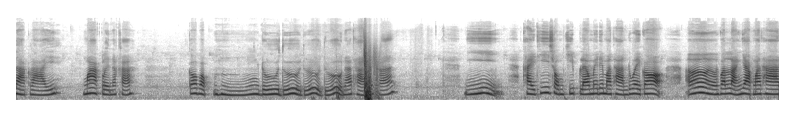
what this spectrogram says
หลากหลายมากเลยนะคะ ก็แบบดูดูดูดูน่าทานไหมคะนี่ ใครที่ชมคลิปแล้วไม่ได้มาทานด้วยก็ เออ วันหลังอยากมาทาน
